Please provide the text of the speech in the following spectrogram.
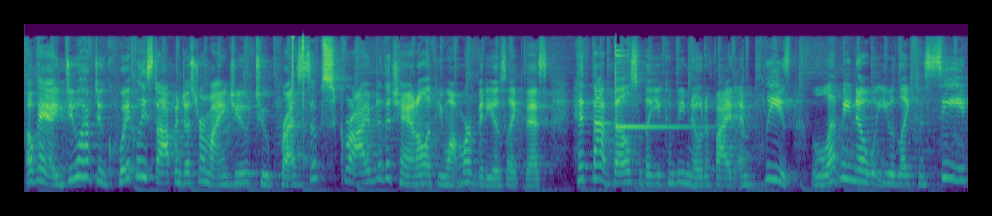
Okay, I do have to quickly stop and just remind you to press subscribe to the channel if you want more videos like this. Hit that bell so that you can be notified and please let me know what you would like to see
